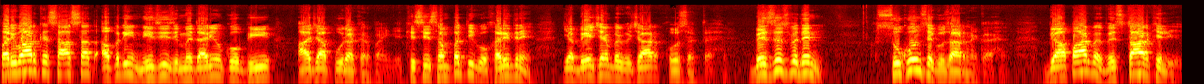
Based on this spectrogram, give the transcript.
परिवार के साथ साथ अपनी निजी जिम्मेदारियों को भी आज आप पूरा कर पाएँगे। किसी संपत्ति को खरीदने या बेचने पर विचार हो सकता है। बिज़नेस में दिन सुकून से गुजारने का है। व्यापार में विस्तार के लिए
